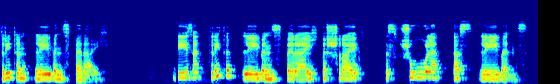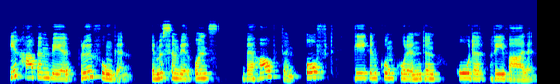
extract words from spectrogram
dritten Lebensbereich. Dieser dritte Lebensbereich beschreibt das Schule des Lebens. Hier haben wir Prüfungen. Hier müssen wir uns behaupten, oft gegen Konkurrenten oder Rivalen.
